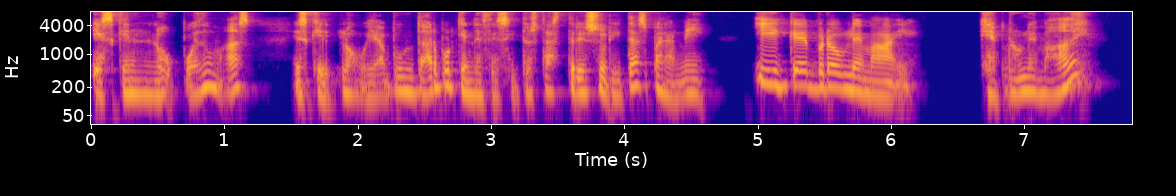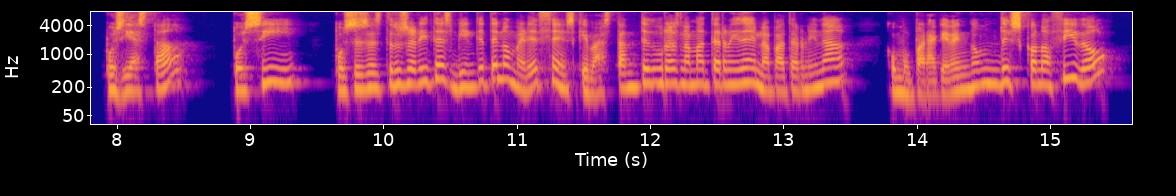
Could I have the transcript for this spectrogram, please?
es que no puedo más. Es que lo voy a apuntar porque necesito estas tres horitas para mí. ¿Y qué problema hay? ¿Qué problema hay? Pues ya está. Pues sí, pues esas tres horitas bien que te lo mereces, que bastante dura es la maternidad y la paternidad como para que venga un desconocido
